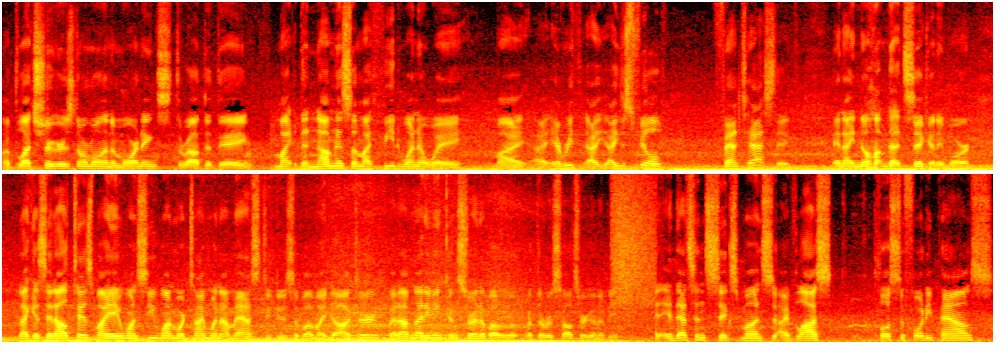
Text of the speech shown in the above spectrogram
My blood sugar is normal in the mornings throughout the day. My, the numbness on my feet went away. My, I, every, I, I just feel fantastic. And I know I'm not sick anymore like I said, I'll test my A1C one more time when I'm asked to do so by my doctor, but I'm not even concerned about what the results are going to be. And that's in six months. I've lost close to 40 pounds,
